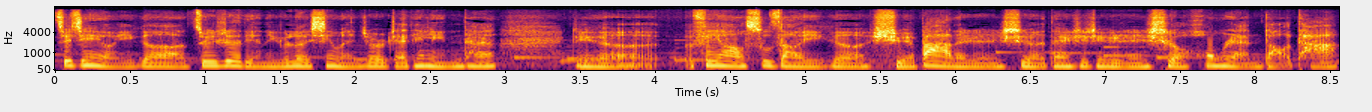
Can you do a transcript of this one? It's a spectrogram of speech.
最近有一个最热点的娱乐新闻，就是翟天临他这个非要塑造一个学霸的人设，但是这个人设轰然倒塌。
